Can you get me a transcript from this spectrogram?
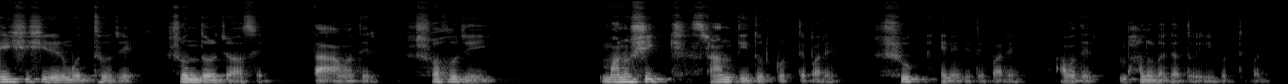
সেই শিশিরের মধ্যেও যে সৌন্দর্য আছে, তা আমাদের সহজেই মানসিক শ্রান্তি দূর করতে পারে, সুখ এনে দিতে পারে, আমাদের ভালো লাগা তৈরি করতে পারে।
